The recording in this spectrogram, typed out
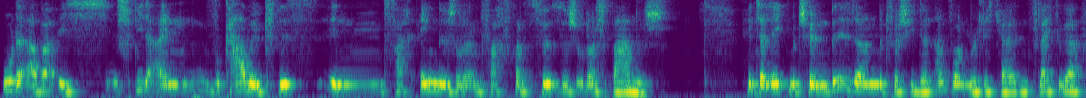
Oder aber ich spiele ein Vokabelquiz im Fach Englisch oder im Fach Französisch oder Spanisch. Hinterlegt mit schönen Bildern, mit verschiedenen Antwortmöglichkeiten, vielleicht sogar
